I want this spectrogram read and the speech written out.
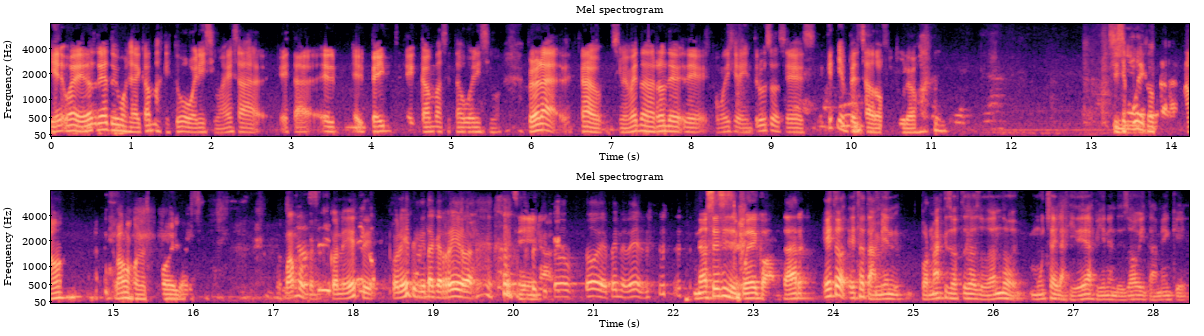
Y el- bueno, el otro día tuvimos la de Canvas que estuvo buenísima, esa, está, el, el Paint en Canvas está buenísimo. Pero ahora, claro, si me meto en el rol de, de, como dije, de intrusos, es, ¿qué tienen pensado futuro? Si se puede contar, ¿no? Vamos con los spoilers. Vamos No con, sé, con este, con este que está acá arriba. Sí, no. todo, todo depende de él. No sé si se puede contar. Esto, esto también, por más que yo esté ayudando, muchas de las ideas vienen de Joey también, que,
